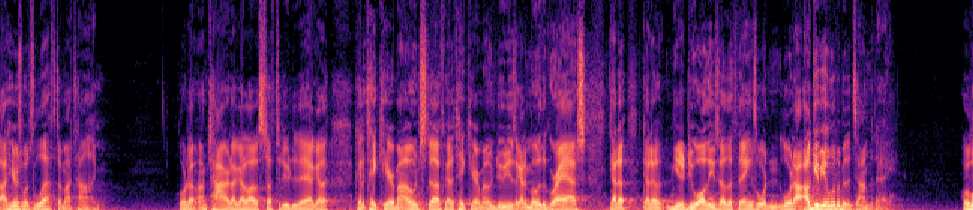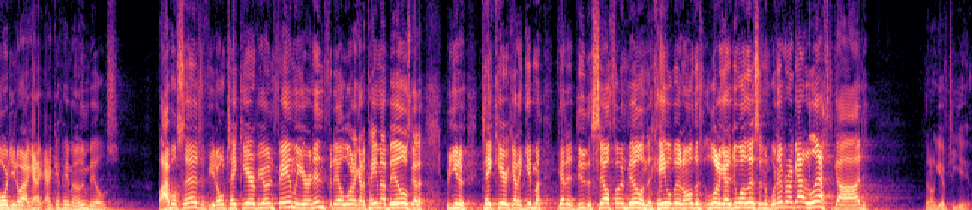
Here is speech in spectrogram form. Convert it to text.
God, here's what's left of my time. Lord, I'm tired. I got a lot of stuff to do today. I gotta gotta take care of my own stuff. Got to take care of my own duties. I got to mow the grass. Got to got to you know do all these other things. Lord, Lord, I'll give you a little bit of time today. Or Lord, you know I gotta, I got to pay my own bills. Bible says if you don't take care of your own family, you're an infidel. Lord, I got to pay my bills, got to, you know, take care, got to give my, got to do the cell phone bill and the cable bill and all this. Lord, I got to do all this, and whatever I got left, God, then I'll give to you.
